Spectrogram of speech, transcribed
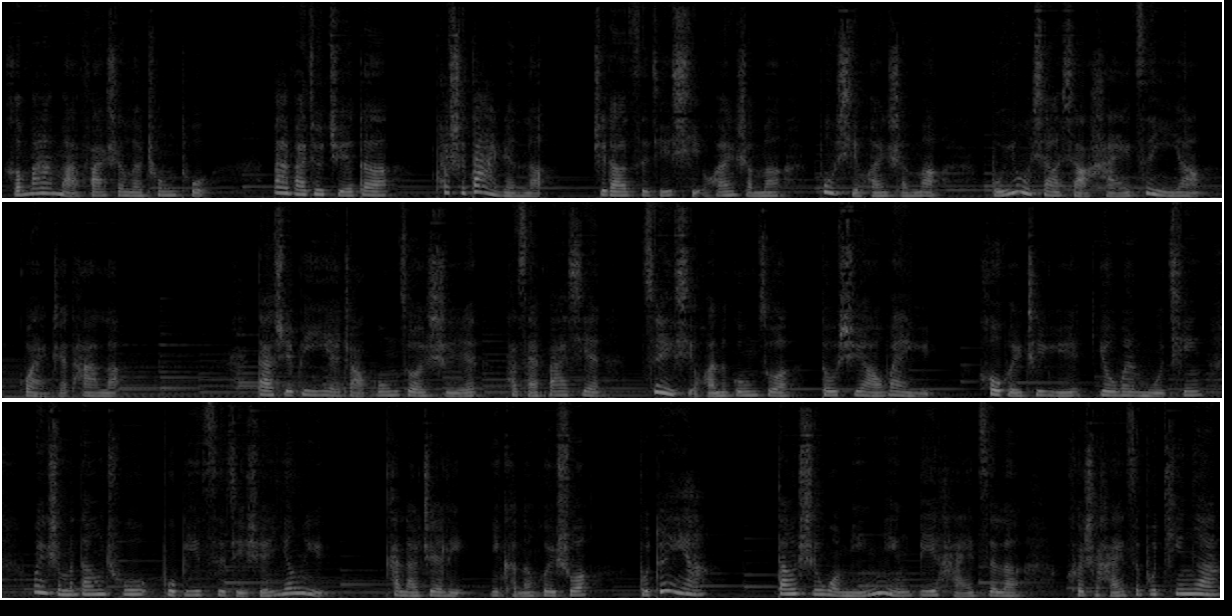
和妈妈发生了冲突，爸爸就觉得他是大人了。知道自己喜欢什么，不喜欢什么，不用像小孩子一样管着他了。大学毕业找工作时，他才发现最喜欢的工作都需要外语。后悔之余，又问母亲：“为什么当初不逼自己学英语？”看到这里，你可能会说：“不对呀，当时我明明逼孩子了，可是孩子不听啊。”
